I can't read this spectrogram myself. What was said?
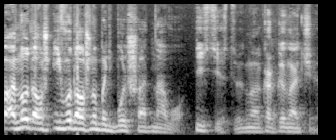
оно долж- его должно быть больше одного. Естественно, как иначе.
